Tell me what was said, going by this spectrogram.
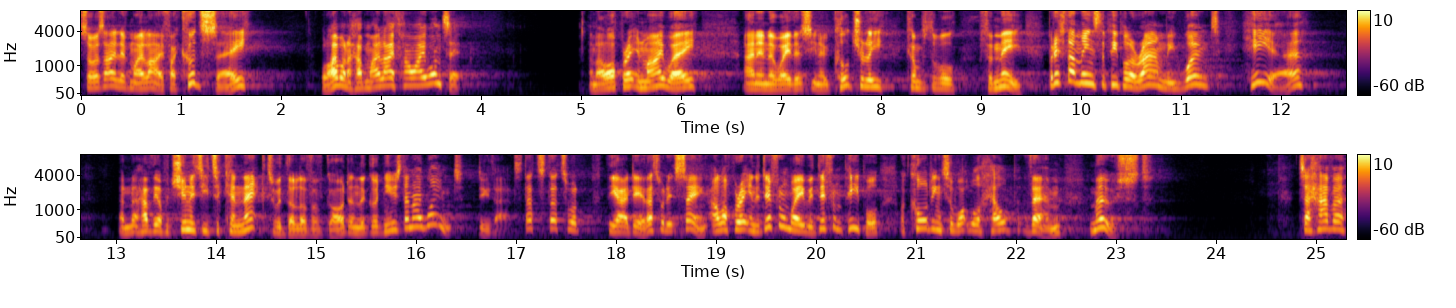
So, as I live my life, I could say, well, I want to have my life how I want it. And I'll operate in my way and in a way that's, you know, culturally comfortable for me. But if that means the people around me won't hear and have the opportunity to connect with the love of God and the good news, then I won't do that. That's, that's what the idea, that's what it's saying. I'll operate in a different way with different people according to what will help them most. To have a,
